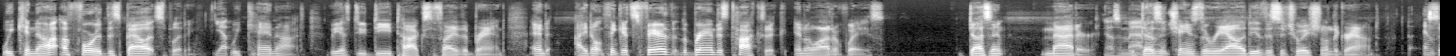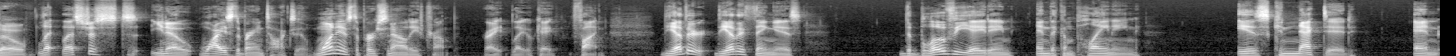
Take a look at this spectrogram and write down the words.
We cannot afford this ballot splitting. Yep. We cannot. We have to detoxify the brand. And I don't think it's fair that the brand is toxic in a lot of ways. Doesn't matter. Doesn't matter. It doesn't change the reality of the situation on the ground. And- so, Let, let's just, you know, why is the brand toxic? One is the personality of Trump, right? Like, okay, fine. The other, the other thing is the bloviating and the complaining is connected, and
